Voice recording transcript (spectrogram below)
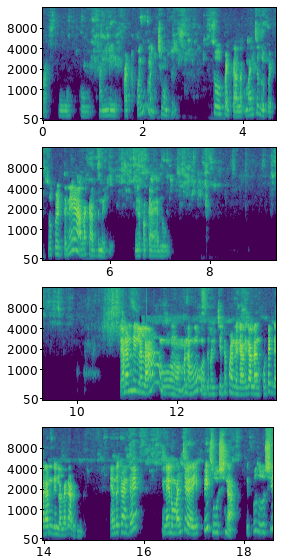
పసుపు ఉప్పు అన్నీ పట్టుకొని మంచిగా ఉంటుంది. సూప్ వాళ్ళకి మంచిగా చూపెట్టు చూపెడితేనే వాళ్ళకి అర్థమవుతుంది మిరపకాయలు. గరం నీళ్ళలా మనము మన చింతపండు కడగాలనుకుంటే గరం నీళ్ళలా కడుగుతుంది ఎందుకంటే నేను మంచిగా ఇప్పి చూసిన ఇప్పు చూసి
